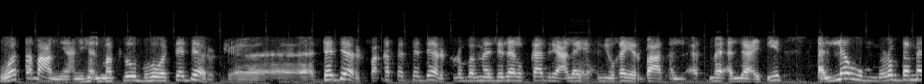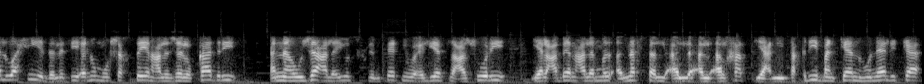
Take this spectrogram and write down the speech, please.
وطبعا يعني المطلوب هو التدارك آه، التدارك فقط التدارك ربما جلال القادري عليه أن يغير بعض الأسماء اللاعبين. اللوم ربما الوحيد الذي ألومه شخصيا على جلال القادري أنه جعل يوسف المساتني وإلياس العاشوري يلعبان على نفس ال- ال- ال- الخط. يعني تقريبا كان هنالك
